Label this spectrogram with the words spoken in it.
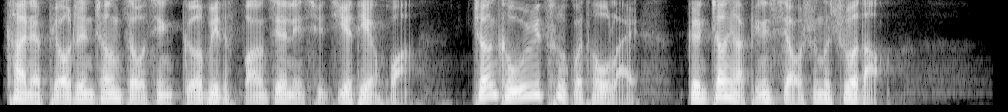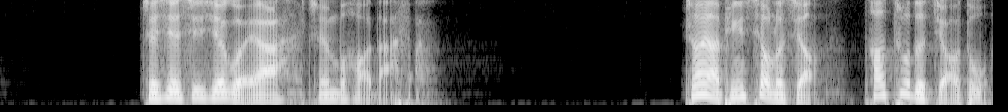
看着朴真昌走进隔壁的房间里去接电话，张可微微侧过头来，跟张亚平小声的说道：“这些吸血鬼啊，真不好打发。”张亚平笑了笑，他坐的角度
